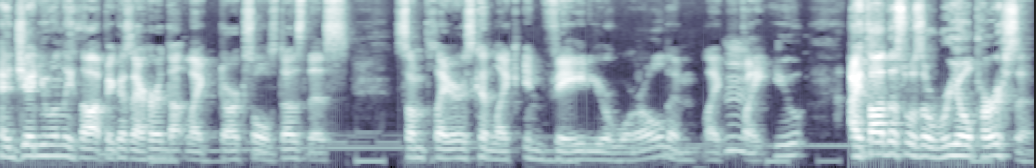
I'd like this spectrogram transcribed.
I genuinely thought because I heard that like Dark Souls does this, some players can like invade your world and like Mm. fight you. I thought this was a real person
